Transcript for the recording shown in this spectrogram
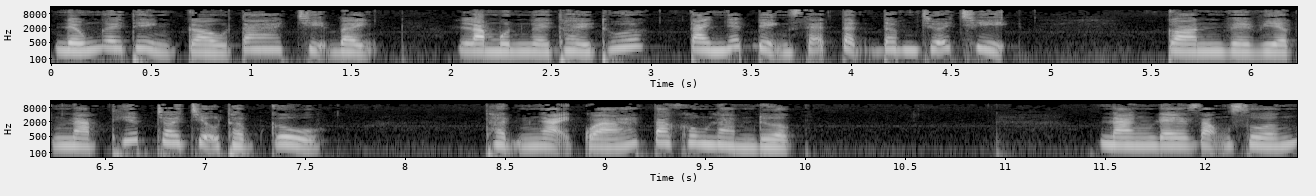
nếu ngươi thỉnh cầu ta trị bệnh, là một người thầy thuốc, ta nhất định sẽ tận tâm chữa trị. Còn về việc nạp thiếp cho triệu thập cửu, thật ngại quá ta không làm được. Nàng đe giọng xuống.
